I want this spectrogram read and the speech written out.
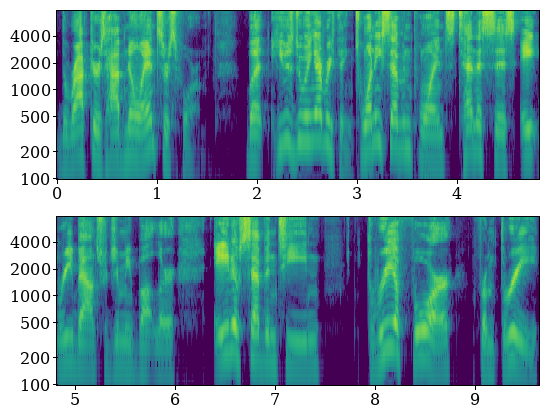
the Raptors have no answers for him. But he was doing everything 27 points, 10 assists, 8 rebounds for Jimmy Butler, 8 of 17, 3 of 4 from 3.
